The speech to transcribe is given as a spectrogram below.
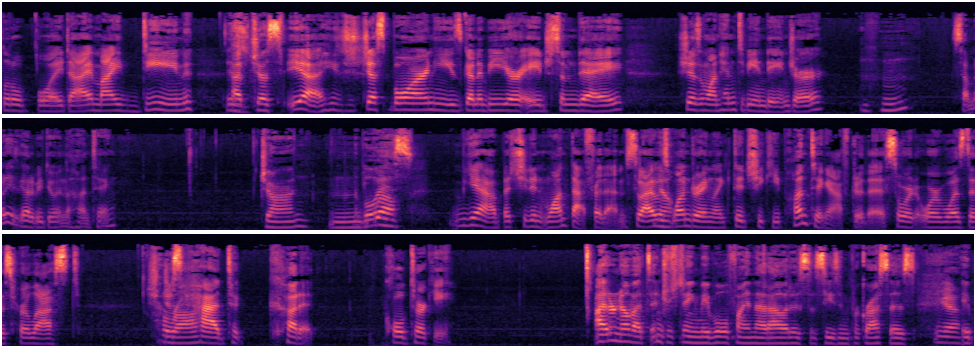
little boy die. My Dean Is just yeah, he's just born. He's going to be your age someday. She doesn't want him to be in danger. Mm-hmm. Somebody's got to be doing the hunting. John and the boys. Well, yeah, but she didn't want that for them. So I was No. wondering, like, did she keep hunting after this, or or was this her last? She Hurrah. just had to cut it cold turkey. I don't know. That's interesting. Maybe we'll find that out as the season progresses. Yeah. If,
